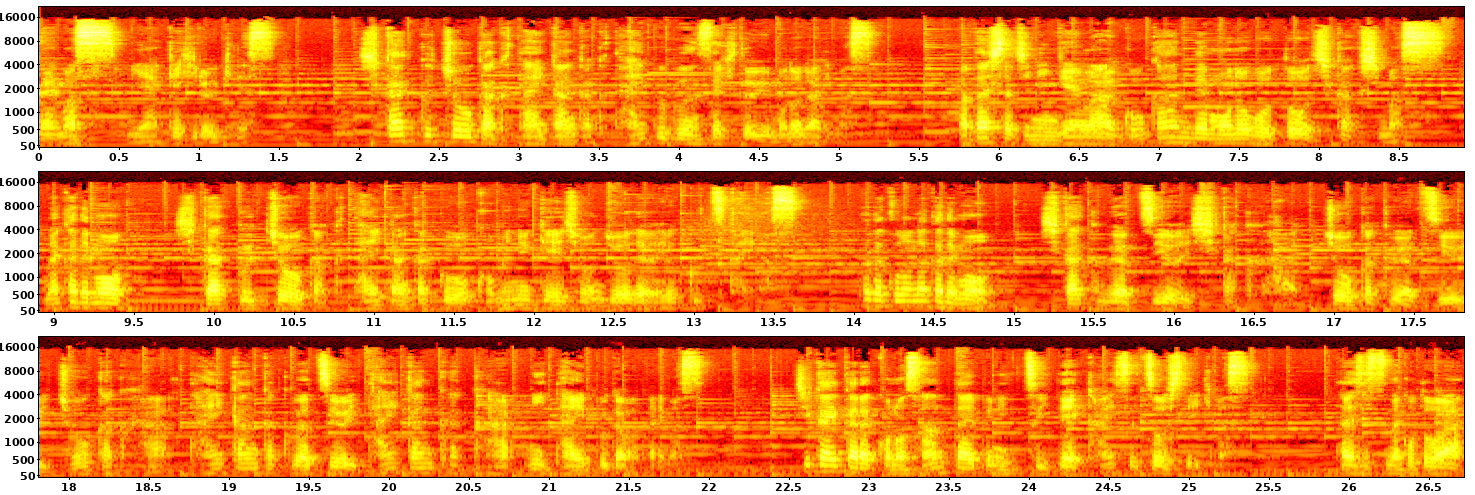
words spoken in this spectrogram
ざいます。三宅博之です。視覚、聴覚、体感覚、タイプ分析というものがあります。私たち人間は五感で物事を知覚します。中でも視覚、聴覚、体感覚をコミュニケーション上ではよく使います。ただこの中でも視覚が強い視覚派、聴覚が強い聴覚派、体感覚が強い体感覚派にタイプが分かれます。次回からこの3タイプについて解説をしていきます。大切なことは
